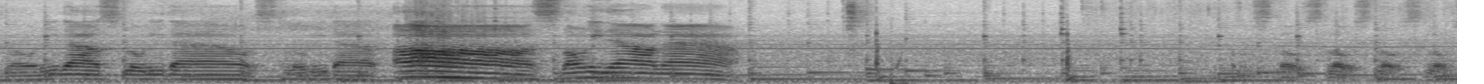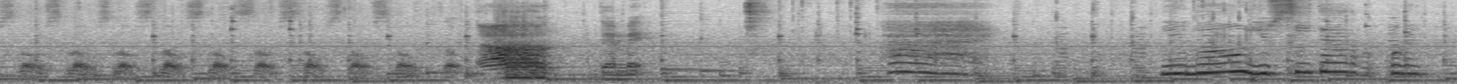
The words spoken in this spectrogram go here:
Slowly down, slowly down, slowly down. Ah, slowly down now. Slow, slow, slow, slow, slow, slow, slow, slow, slow, slow, slow, slow, slow, slow. Ah, damn it. You know, you see that?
